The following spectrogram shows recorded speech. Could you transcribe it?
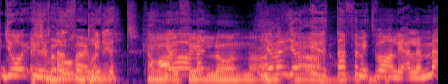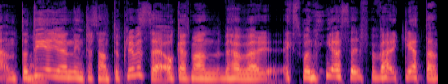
jag är Jag utanför mitt... nytt. Ja, men jag är utanför mitt vanliga element och det är ju en intressant upplevelse och att man behöver exponera sig för verkligheten.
